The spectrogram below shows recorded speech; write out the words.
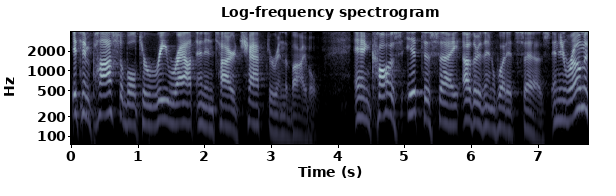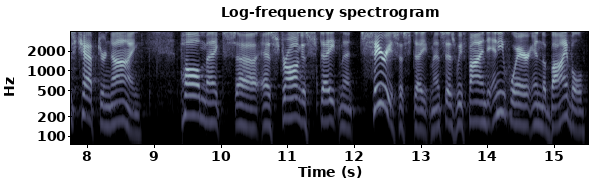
it's impossible to reroute an entire chapter in the Bible and cause it to say other than what it says. And in Romans chapter 9, Paul makes uh, as strong a statement, series of statements, as we find anywhere in the Bible.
